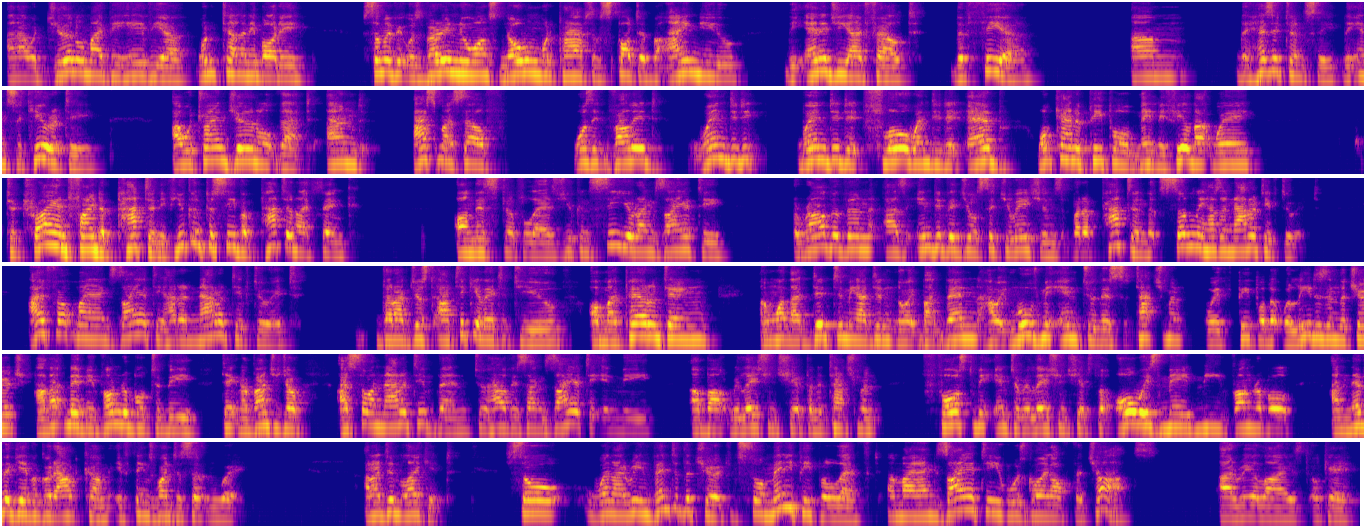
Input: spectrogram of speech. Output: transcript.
And I would journal my behavior, wouldn't tell anybody. Some of it was very nuanced. No one would perhaps have spotted, but I knew the energy I felt, the fear, um, the hesitancy, the insecurity. I would try and journal that and ask myself, was it valid? When did it, when did it flow? When did it ebb? What kind of people made me feel that way? To try and find a pattern. If you can perceive a pattern, I think, on this stuff, Les, you can see your anxiety rather than as individual situations, but a pattern that suddenly has a narrative to it. I felt my anxiety had a narrative to it that I've just articulated to you of my parenting and what that did to me. I didn't know it back then, how it moved me into this attachment with people that were leaders in the church, how that made me vulnerable to be taken advantage of. I saw a narrative then to how this anxiety in me about relationship and attachment forced me into relationships that always made me vulnerable and never gave a good outcome if things went a certain way. And I didn't like it. So when I reinvented the church, and so many people left and my anxiety was going off the charts, I realized, okay,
